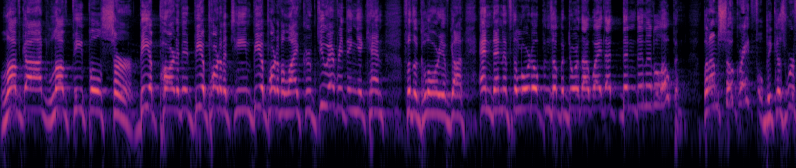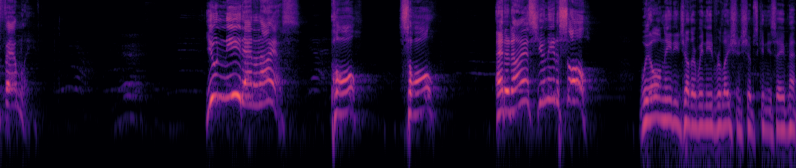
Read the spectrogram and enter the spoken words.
Love God, love people, serve. Be a part of it, be a part of a team, be a part of a life group. Do everything you can for the glory of God. And then if the Lord opens up a door that way, that then, then it'll open. But I'm so grateful because we're family. You need Ananias. Paul, Saul, Ananias, you need a Saul. We all need each other. We need relationships. Can you say amen?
